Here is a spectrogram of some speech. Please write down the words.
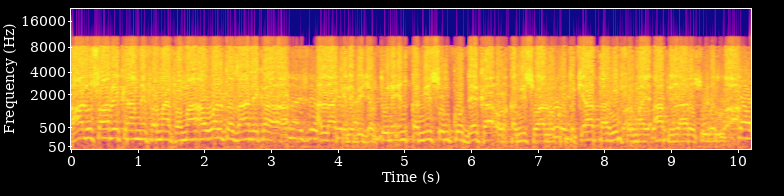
آلو صاحب کرام نے فرمایا فرما اول تزال کا اللہ کے نبی، جب تو نے ان قمیصوں کو دیکھا اور قمیص والوں کو، تو کیا تعویل فرمائے آپ نے یا رسول اللہ۔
